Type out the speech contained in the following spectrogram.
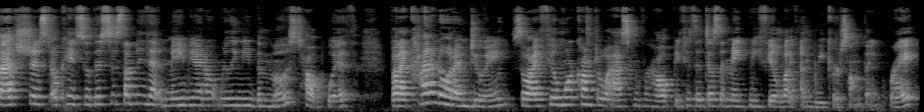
That's just okay. So this is something that maybe I don't really need the most help with, but I kind of know what I'm doing, so I feel more comfortable asking for help because it doesn't make me feel like I'm weak or something, right?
